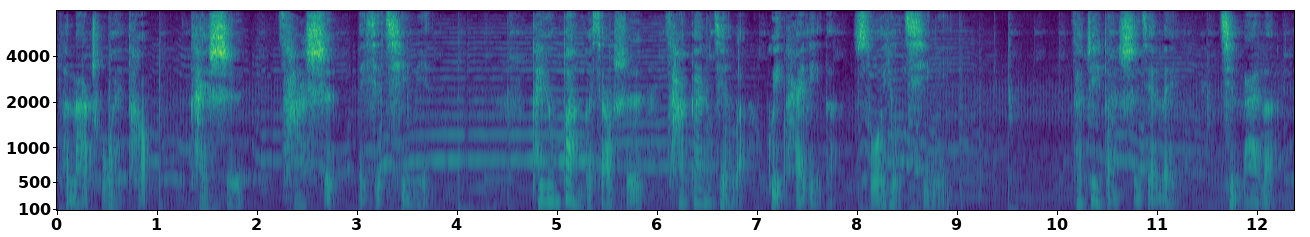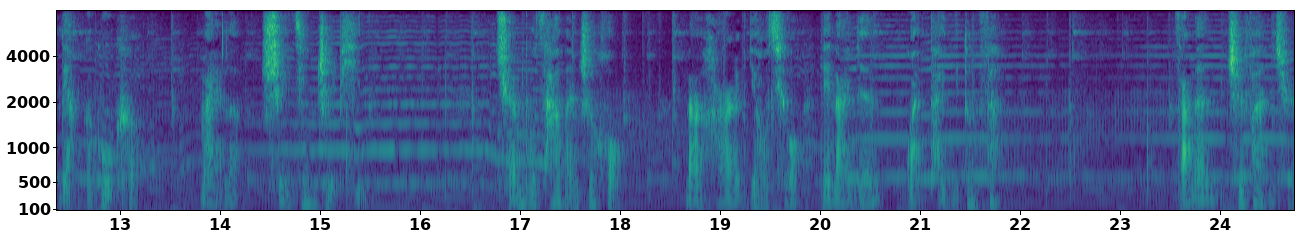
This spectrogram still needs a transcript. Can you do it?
他拿出外套，开始擦拭那些器皿。他用半个小时擦干净了柜台里的所有器皿。在这段时间内，进来了两个顾客，买了水晶制品。全部擦完之后，男孩要求那男人管他一顿饭。咱们吃饭去，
